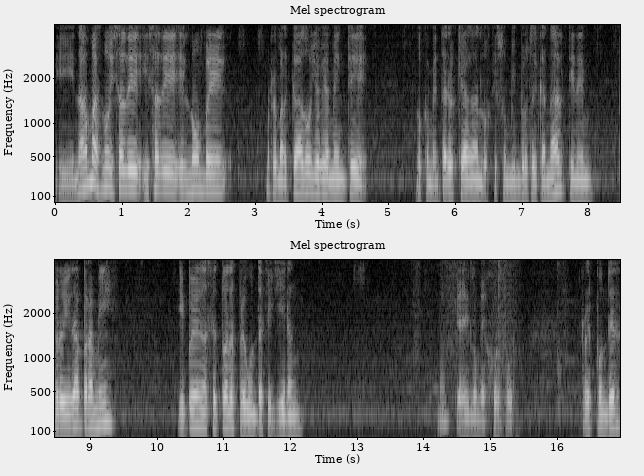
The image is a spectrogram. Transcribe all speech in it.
y nada más, ¿no? Y sale y sale el nombre remarcado y obviamente los comentarios que hagan los que son miembros del canal tienen prioridad para mí y pueden hacer todas las preguntas que quieran. Que hay lo mejor por responder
